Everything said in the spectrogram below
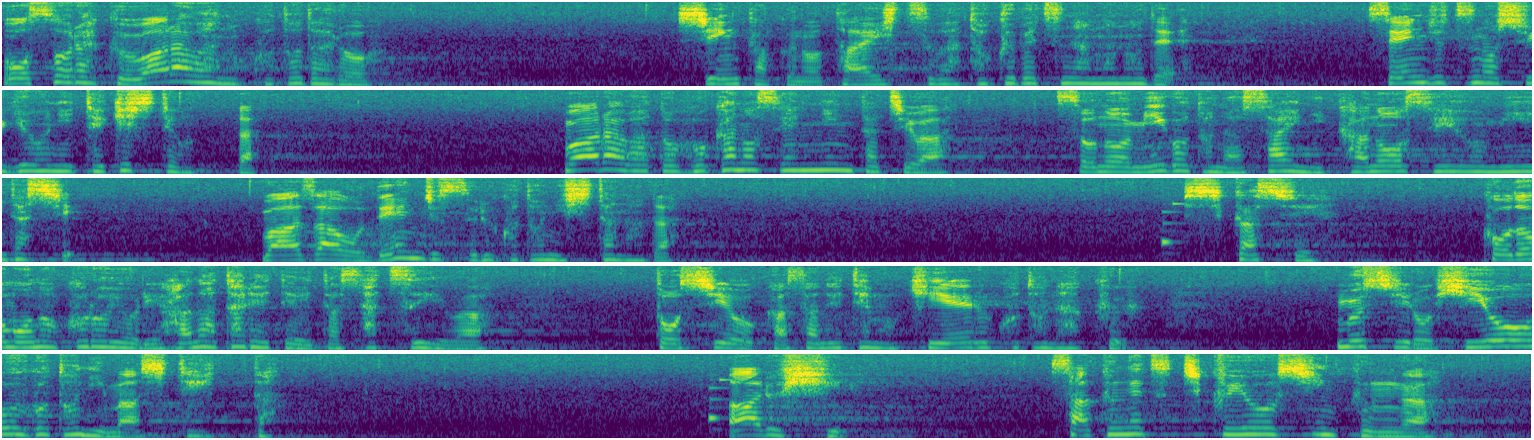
おそらくわらわのことだろう。神格の体質は特別なもので戦術の修行に適しておった。わらわと他の仙人たちはその見事な際に可能性を見出し技を伝授することにしたのだ。しかし子供の頃より放たれていた殺意は年を重ねても消えることなくむしろ日を追うごとに増していった。ある日昨月畜養神君が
